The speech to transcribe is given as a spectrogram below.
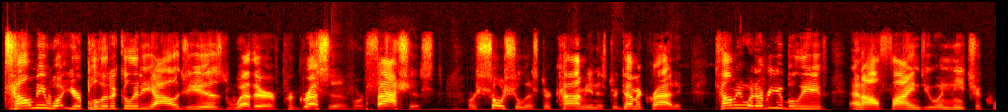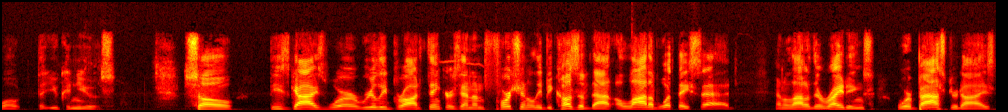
tell me what your political ideology is whether progressive or fascist or socialist or communist or democratic Tell me whatever you believe, and I'll find you a Nietzsche quote that you can use. So these guys were really broad thinkers. And unfortunately, because of that, a lot of what they said and a lot of their writings were bastardized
